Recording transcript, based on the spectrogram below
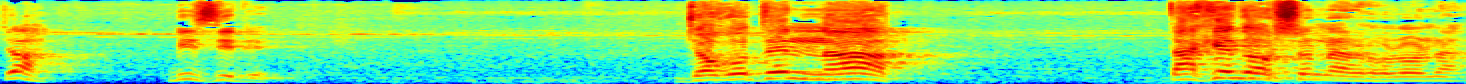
চা বিসিটে জগতের নাথ, তাকে দর্শন আর হলো না।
